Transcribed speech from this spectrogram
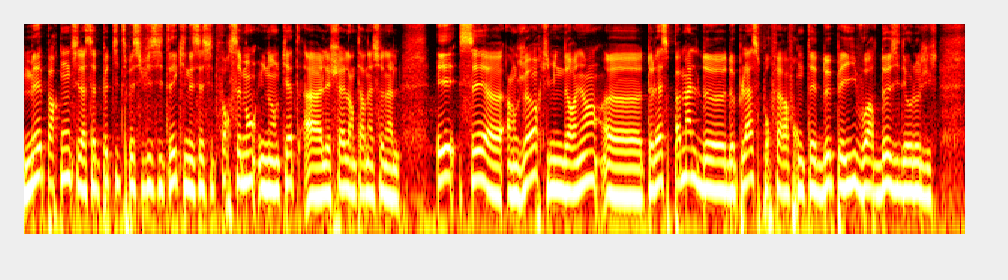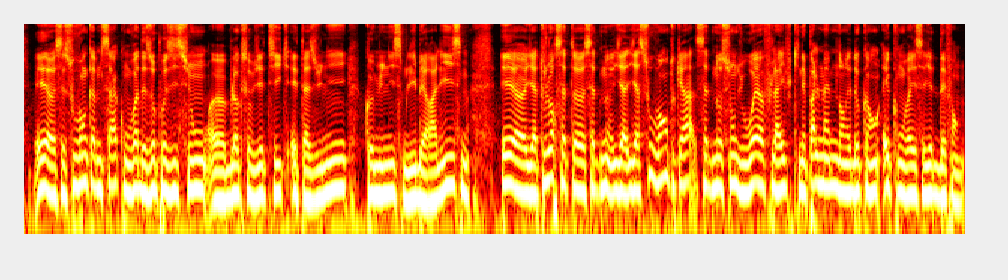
Mais par contre, il a cette petite spécificité qui nécessite forcément une enquête à l'échelle internationale. Et c'est euh, un genre qui, mine de rien, euh, te laisse pas mal de, place pour faire affronter deux pays, voire deux idéologies. Et c'est souvent comme ça qu'on voit des oppositions bloc soviétique, États-Unis, communisme, libéralisme. Et il y a toujours cette, cette y a souvent en tout cas cette notion du way of life qui n'est pas le même dans les deux camps et qu'on va essayer de défendre.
